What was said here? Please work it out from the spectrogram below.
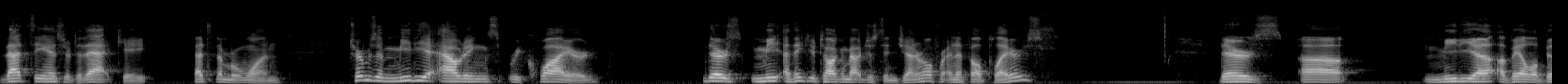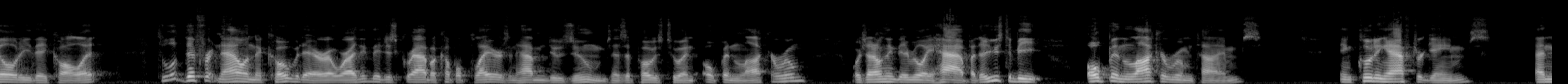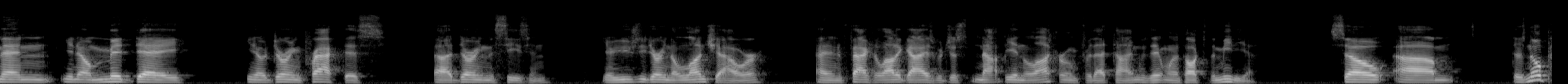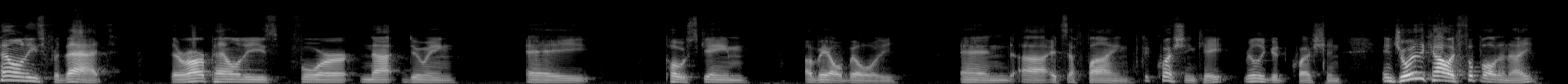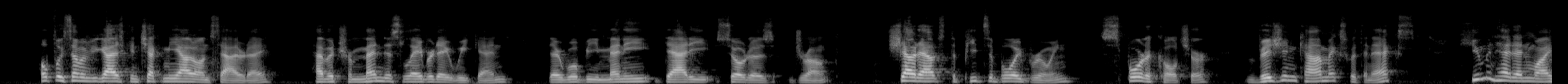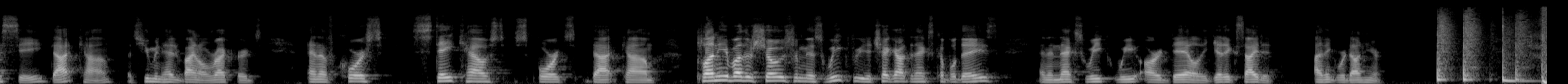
that's the answer to that, Kate. That's number one terms of media outings required, there's me. I think you're talking about just in general for NFL players. There's uh, media availability, they call it. It's a little different now in the COVID era where I think they just grab a couple players and have them do Zooms as opposed to an open locker room, which I don't think they really have. But there used to be open locker room times, including after games, and then, you know, midday, you know, during practice uh, during the season, you know, usually during the lunch hour. And in fact, a lot of guys would just not be in the locker room for that time because they didn't want to talk to the media. So um, there's no penalties for that. There are penalties for not doing a post game availability. And uh, it's a fine. Good question, Kate. Really good question. Enjoy the college football tonight. Hopefully, some of you guys can check me out on Saturday. Have a tremendous Labor Day weekend. There will be many daddy sodas drunk. Shout outs to Pizza Boy Brewing, Sporticulture, Vision Comics with an X, HumanHeadNYC.com, that's Humanhead Vinyl Records, and of course, SteakhouseSports.com. Plenty of other shows from this week for you to check out the next couple days. And the next week, we are daily. Get excited. I think we're done here.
